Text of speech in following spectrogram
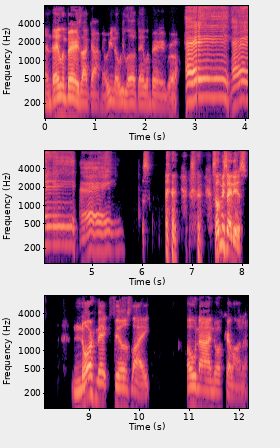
And Dalen Berry's our guy, man. We know we love Dalen Berry, bro. Hey, hey, hey. so let me say this: North Meck feels like 09 North Carolina.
